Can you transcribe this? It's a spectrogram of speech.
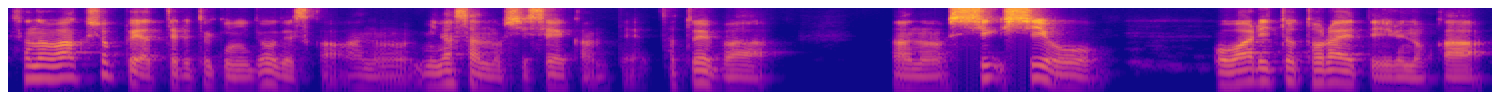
そのワークショップやってる時にどうですか？あの、皆さんの死生観って、例えば、あの、死、死を終わりと捉えているのか、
